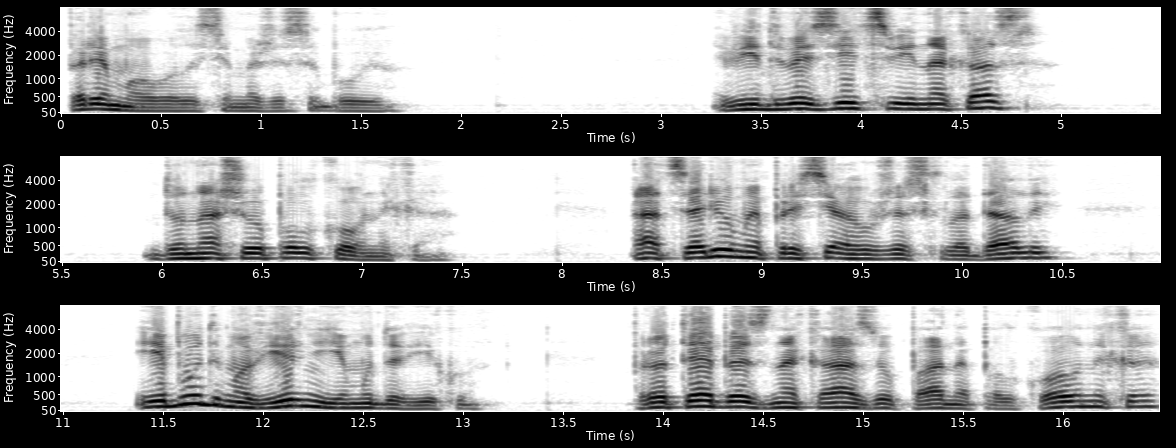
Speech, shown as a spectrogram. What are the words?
перемовилися між собою. Відвезіть свій наказ до нашого полковника, а царю ми присягу вже складали і будемо вірні йому до віку. Проте без наказу пана полковника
